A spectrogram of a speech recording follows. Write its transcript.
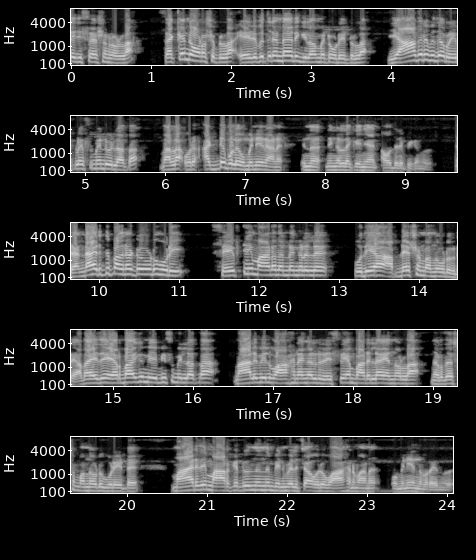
രജിസ്ട്രേഷനിലുള്ള സെക്കൻഡ് ഓണർഷിപ്പുള്ള എഴുപത്തിരണ്ടായിരം കിലോമീറ്റർ ഓടിയിട്ടുള്ള യാതൊരുവിധ റീപ്ലേസ്മെന്റും ഇല്ലാത്ത നല്ല ഒരു അടിപൊളി ഒമിനിയനാണ് ഇന്ന് നിങ്ങളിലേക്ക് ഞാൻ അവതരിപ്പിക്കുന്നത്. രണ്ടായിരത്തി പതിനെട്ടോടുകൂടി സേഫ്റ്റി മാനദണ്ഡങ്ങളിൽ പുതിയ അപ്ഡേഷൻ വന്നതോടുകൂടി അതായത് എയർ ബാഗും എ ബിസും ഇല്ലാത്ത നാല് വീൽ വാഹനങ്ങൾ രജിസ്റ്റർ ചെയ്യാൻ പാടില്ല എന്നുള്ള നിർദ്ദേശം വന്നതോട് കൂടിയിട്ട് മാരുതി മാർക്കറ്റിൽ നിന്നും പിൻവലിച്ച ഒരു വാഹനമാണ് ഒമിനി എന്ന് പറയുന്നത്.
